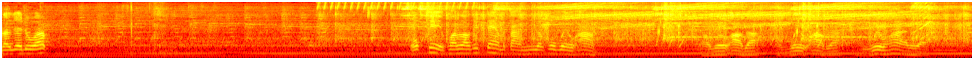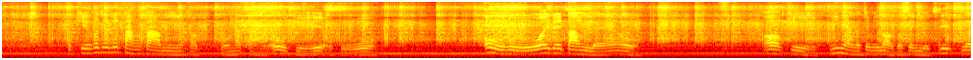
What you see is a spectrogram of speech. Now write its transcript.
เราจะดูครับโอเคพอเราได้แต้มมาตามนี้เราก็เวลอัพเอาเวลอัพแล้วเวลอัพแล้วเวลห้าเลยอะโอเคก็จะได้ตังตามนี้ครับโบนัสตังโอเคโอ้โห โอ้โห ได้ตังค์แล้ว โอเค นี่ไงเราจะมีหลอดเปอร์เซ็นต์อยู่ที่เรา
